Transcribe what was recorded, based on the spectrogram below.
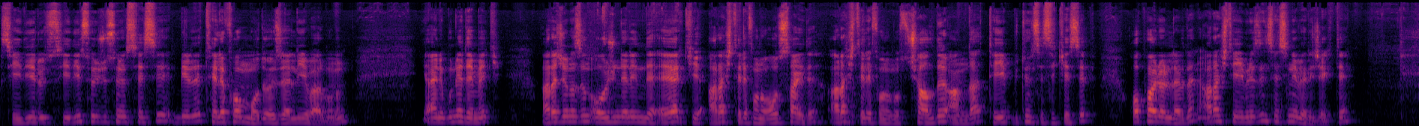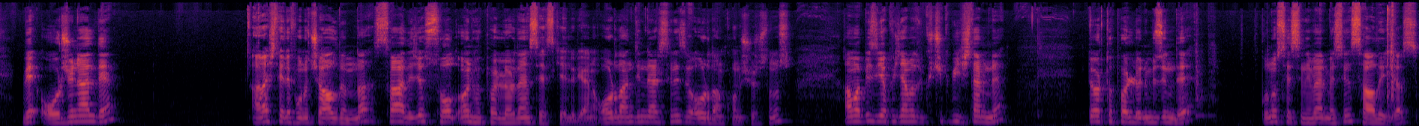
CD, CD sürücüsünün sesi, bir de telefon modu özelliği var bunun. Yani bu ne demek? Aracınızın orijinalinde eğer ki araç telefonu olsaydı, araç telefonunuz çaldığı anda teyip bütün sesi kesip hoparlörlerden araç teyibinizin sesini verecekti. Ve orijinalde araç telefonu çaldığında sadece sol ön hoparlörden ses gelir. Yani oradan dinlersiniz ve oradan konuşursunuz. Ama biz yapacağımız küçük bir işlemle dört hoparlörümüzün de bunun sesini vermesini sağlayacağız.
